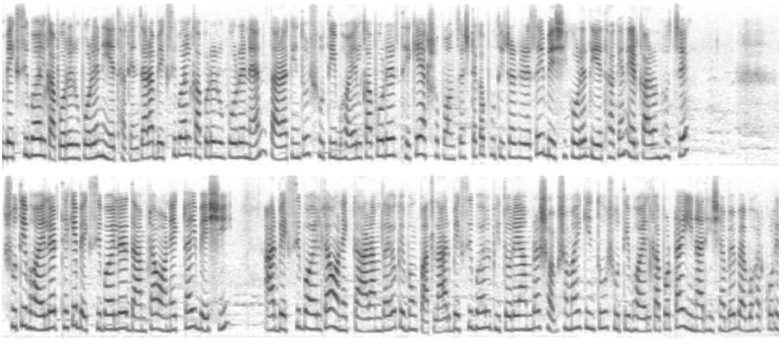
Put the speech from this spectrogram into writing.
বেক্সি বয়েল কাপড়ের উপরে নিয়ে থাকেন। যারা বেক্সি বয়েল কাপড়ের উপরে নেন, তারা কিন্তু সুতি ভয়েল কাপড়ের থেকে একশো পঞ্চাশ টাকা প্রতিটা ড্রেসেই বেশি করে দিয়ে থাকেন। এর কারণ হচ্ছে সুতি ভয়েলের থেকে বেক্সি বয়েলের দামটা অনেকটাই বেশি। আর বেক্সি বয়েলটা অনেকটা আরামদায়ক এবং পাতলা। আর বেক্সি বয়েল ভিতরে আমরা সব সময় কিন্তু সুতি ভয়েল কাপড়টা ইনার হিসাবে ব্যবহার করে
